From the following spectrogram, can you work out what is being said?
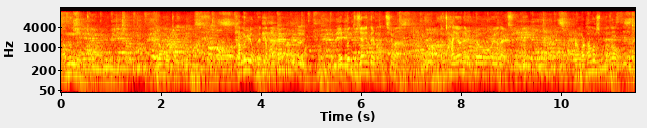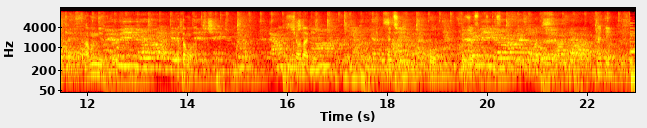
나뭇잎처럼 그런 걸좀 어, 담으려고 했단 말이에요. 좀 예쁜 디자인들 많지만 좀 자연을 표현할 수 있는 그런 걸 하고 싶어서 이렇게 나뭇잎을 했던 것 같아요 시원하게 팔찌 꼭 해주셨으면 좋겠습니다. 파이팅!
